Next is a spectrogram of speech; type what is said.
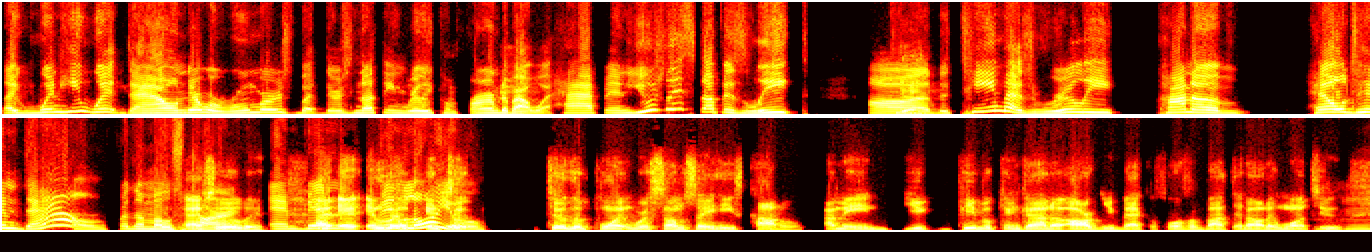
like when he went down, there were rumors, but there's nothing really confirmed about what happened. Usually stuff is leaked. Uh, yeah. the team has really kind of held him down for the most part Absolutely. and been, I, and, and been look, loyal. To, the point where some say he's coddled. I mean, you people can kind of argue back and forth about that all they want to, mm-hmm.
